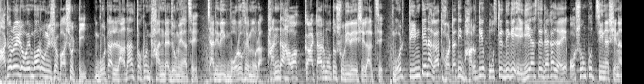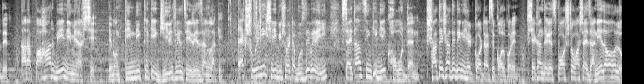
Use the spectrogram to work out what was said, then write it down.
আঠারোই নভেম্বর উনিশশো বাষট্টি, গোটা লাদাখ তখন ঠান্ডা জমে আছে। চারিদিক বরফে মোড়া। ঠান্ডা হাওয়া কাটার মতো শরীরে এসে লাগছে। ভোর তিনটে নাগাদ হঠাৎই ভারতীয় পোস্টের দিকে এগিয়ে আসতে দেখা যায় অসংখ্য চীনা সেনাদের। তারা পাহাড় বেয়ে নেমে আসছে এবং তিন দিক থেকে ঘিরে ফেলছে রেজাংলাকে। এক সৈনিক সেই বিষয়টা বুঝতে পেরেই সৈতান সিংকে গিয়ে খবর দেন। সাথে সাথে তিনি হেডকোয়ার্টার্সে কল করেন। সেখান থেকে স্পষ্ট ভাষায় জানিয়ে দেওয়া হলো,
